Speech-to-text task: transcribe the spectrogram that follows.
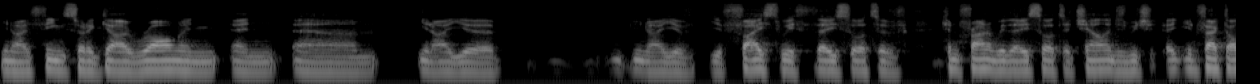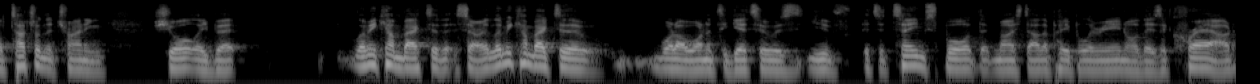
you know, things sort of go wrong and and um, you know you're you know you've you're faced with these sorts of confronted with these sorts of challenges. Which, in fact, I'll touch on the training shortly, but let me come back to the sorry let me come back to what i wanted to get to is you've it's a team sport that most other people are in or there's a crowd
